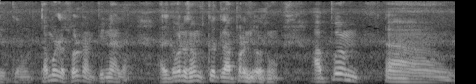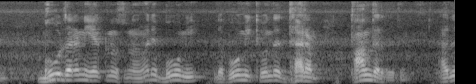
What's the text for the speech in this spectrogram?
இருக்கணும் தமிழில் சொல்கிறேன் பின்னால். அதுக்கப்புறம் சம்ஸ்கிருத்தில் அப்புறம் சொல்லணும் அப்போ பூதரன் ஏற்கனவே சொன்ன மாதிரி பூமி இந்த பூமிக்கு வந்து தரம் தாங்கிறது அது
